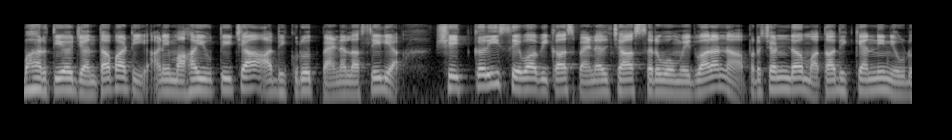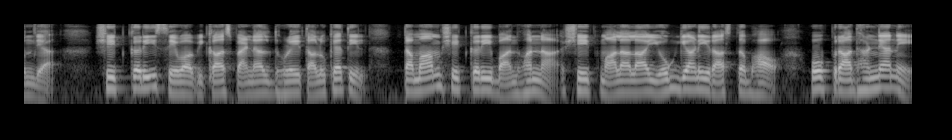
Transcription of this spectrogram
भारतीय जनता पार्टी आणि महायुतीच्या अधिकृत पॅनल असलेल्या शेतकरी सेवा विकास पॅनलच्या सर्व उमेदवारांना प्रचंड मताधिक्यांनी निवडून द्या. शेतकरी सेवा विकास पॅनल धुळे तालुक्यातील तमाम शेतकरी बांधवांना शेतमालाला योग्य आणि रास्त भाव व प्राधान्याने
